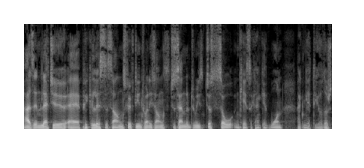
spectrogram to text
as in let you uh, pick a list of songs, 15, 20 songs, just send them to me, just so in case I can't get one, I can get the others.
